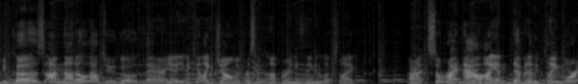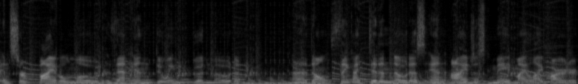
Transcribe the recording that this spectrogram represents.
Because I'm not allowed to go there. Yeah, I can't, like, jump by pressing up or anything, it looks like. Alright, so right now I am definitely playing more in survival mode than in doing good mode. Uh, don't think I didn't notice, and I just made my life harder.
